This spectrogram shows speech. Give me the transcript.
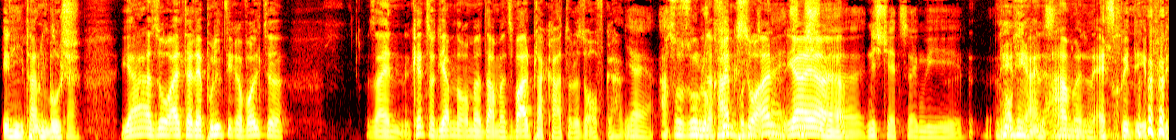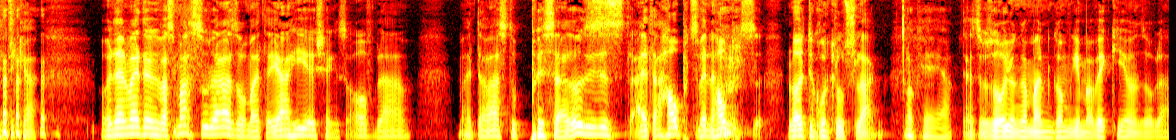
in Tannenbusch. Ja, so, Alter, der Politiker wollte sein, kennst du, die haben noch immer damals Wahlplakate oder so aufgehangen. Ja, ja. Ach so, so ein fängst du Lokalpolitiker. an, ja, nicht, ja, ja. Äh, nicht jetzt irgendwie. Nee, nee, einen armen so. SPD-Politiker. und dann meinte er, was machst du da? So meinte er, ja, hier, ich häng's auf, bla. Meinte, da warst du Pisser. So dieses, alter Haupt, wenn Hauptleute grundlos schlagen. Okay, ja. Der so, so, junger Mann, komm, geh mal weg hier und so, bla.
